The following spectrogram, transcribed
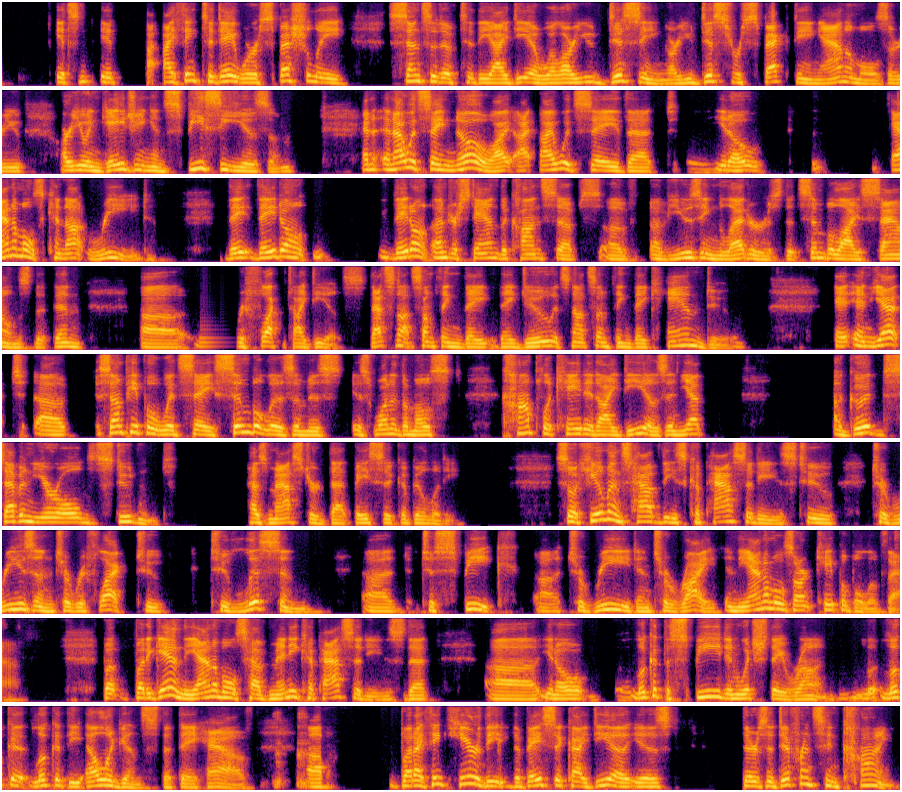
it's it i think today we're especially sensitive to the idea well are you dissing? Are you disrespecting animals? Are you are you engaging in speciesism? And and i would say no. I i, I would say that you know animals cannot read. They they don't they don't understand the concepts of of using letters that symbolize sounds that then uh, reflect ideas. That's not something they they do. It's not something they can do. And, and yet uh, some people would say symbolism is is one of the most complicated ideas. And yet a good seven year old student has mastered that basic ability. So humans have these capacities to to reason, to reflect, to to listen, uh, to speak, uh, to read, and to write. And the animals aren't capable of that. But but again, the animals have many capacities that uh, you know. Look at the speed in which they run. look at look at the elegance that they have. Uh, but I think here the the basic idea is there's a difference in kind.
